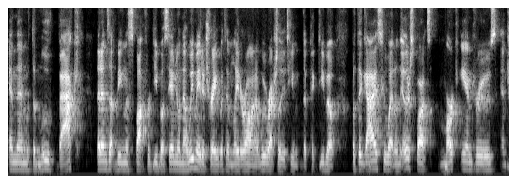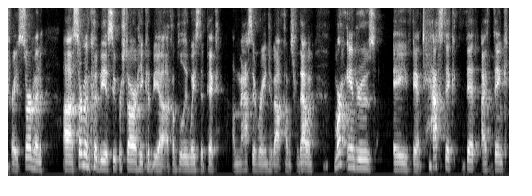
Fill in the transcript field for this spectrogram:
And then with the move back, that ends up being the spot for Deebo Samuel. Now we made a trade with him later on, and we were actually the team that picked Deebo. But the guys who went on the other spots, Mark Andrews and Trey Sermon, uh, Sermon could be a superstar. He could be a, a completely wasted pick. A massive range of outcomes for that one. Mark Andrews, a fantastic fit, I think,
